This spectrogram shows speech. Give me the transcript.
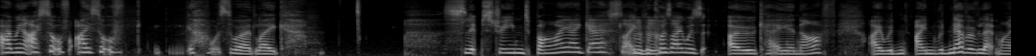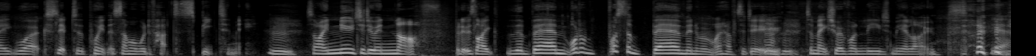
I mean I sort of I sort of what's the word like slipstreamed by i guess. Like mm-hmm. because i was okay enough i would i would never have let my work slip to the point that someone would have had to speak to me. Mm. So i knew to do enough but it was like the bare what a, what's the bare minimum i have to do mm-hmm. to make sure everyone leaves me alone? So, Yeah.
